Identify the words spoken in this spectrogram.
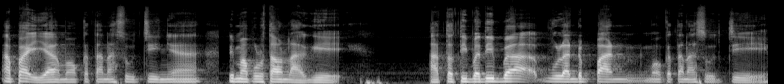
Apa iya mau ke tanah sucinya 50 tahun lagi? Atau tiba-tiba bulan depan mau ke tanah suci.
